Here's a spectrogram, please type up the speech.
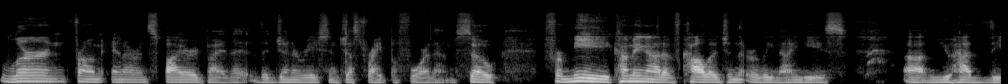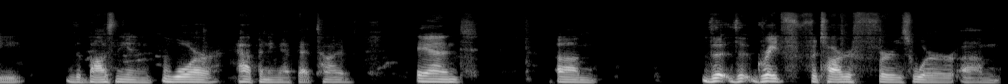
learn from and are inspired by the the generation just right before them. So, for me, coming out of college in the early '90s, um, you had the the Bosnian War happening at that time, and um, the the great photographers were um,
